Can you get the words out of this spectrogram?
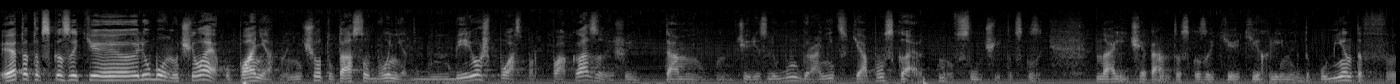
это, так сказать, э, любому человеку понятно, ничего тут особого нет. Берешь паспорт, показываешь, и там через любую границу тебя пускают, ну, в случае, так сказать, наличия там, так сказать, тех или иных документов э,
